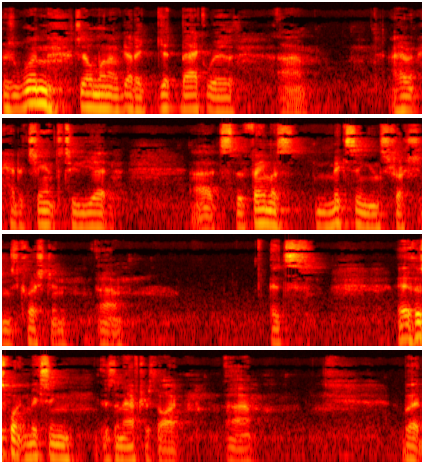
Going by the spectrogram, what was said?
There's one gentleman I've got to get back with. Um, I haven't had a chance to yet. Uh, it's the famous mixing instructions question. Um, it's, at this point, mixing is an afterthought. Uh, but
